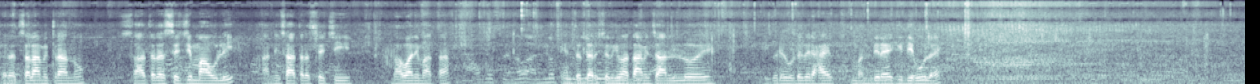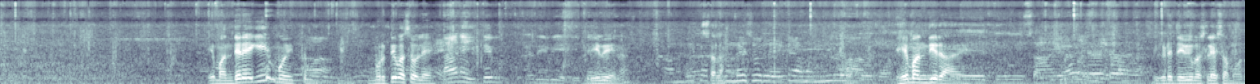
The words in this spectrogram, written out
तर चला मित्रांनो सात रस्त्याची माऊली आणि सात रस्त्याची भवानी माता. यांचं दर्शन घेऊन आता आम्ही चाललोय. इकडे कुठेतरी आहे मंदिर आहे की देऊळ आहे. हे मंदिर आहे की मूर्ती बसवली आहे? नाही नाही इथे देवी आहे इथे. देवी आहे ना? चला. हे मंदिर आहे. इकडे देवी बसली आहे समोर.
